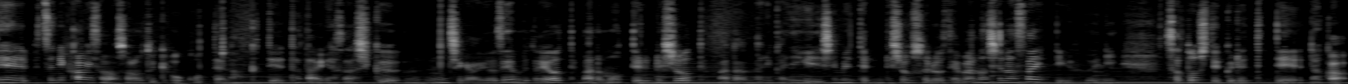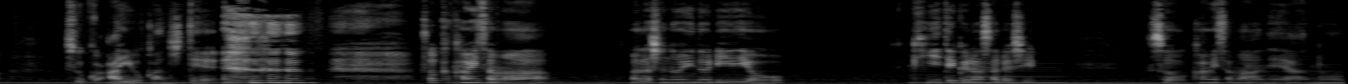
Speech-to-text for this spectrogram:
で別に神様はその時怒ってなくてただ優しく「うん違うよ全部だよ」ってまだ持ってるでしょ？ってまだ何か握りしめてるんでしょ？それを手放しなさいっていう風に諭してくれててなんかすごく愛を感じて。そっか神様は私の祈りを聞いてくださるし。そう神様はねあの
